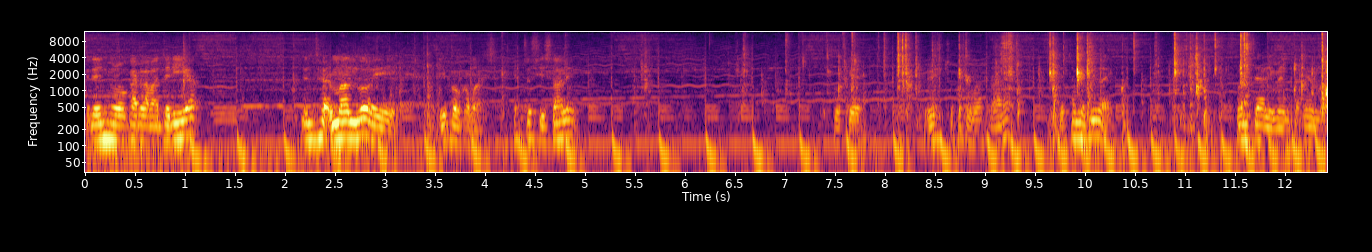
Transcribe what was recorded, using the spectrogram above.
Queréis colocar la batería dentro del mando y poco más. Esto sí sale. Porque esto que más raro. ¿Qué está metido ahí? Fuente de alimentación más.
